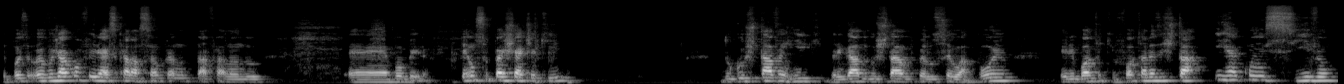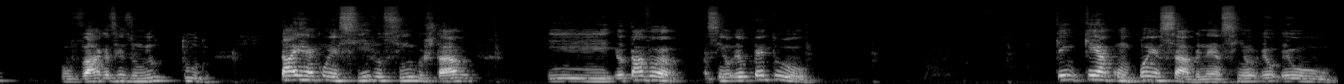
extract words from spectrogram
Depois eu vou já conferir a escalação para não estar tá falando é, bobeira. Tem um superchat aqui do Gustavo Henrique. Obrigado, Gustavo, pelo seu apoio. Ele bota aqui: o Fortaleza está irreconhecível. O Vargas resumiu tudo. Está irreconhecível, sim, Gustavo. E eu tava. Assim, eu, eu tento. Quem, quem acompanha sabe, né? Assim, eu, eu, eu.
